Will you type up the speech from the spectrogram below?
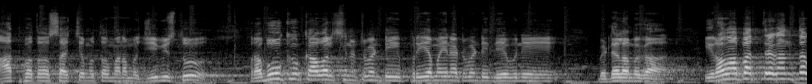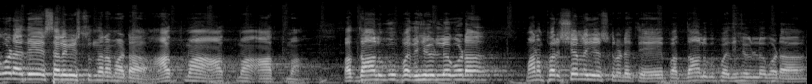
ఆత్మతో సత్యముతో మనము జీవిస్తూ ప్రభువుకు కావలసినటువంటి ప్రియమైనటువంటి దేవుని బిడ్డలముగా ఈ రోమపత్రిక అంతా కూడా అదే సెలవిస్తుందన్నమాట. ఆత్మ ఆత్మ ఆత్మ. పద్నాలుగు పదిహేడులో కూడా మనం పరిశీలన చేసుకున్నట్టయితే పద్నాలుగు పదిహేడులో కూడా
